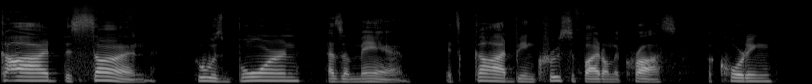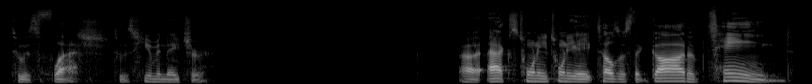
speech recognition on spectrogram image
God the Son who was born as a man. It's God being crucified on the cross according to his flesh, to his human nature. Uh, Acts 20 28 tells us that God obtained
